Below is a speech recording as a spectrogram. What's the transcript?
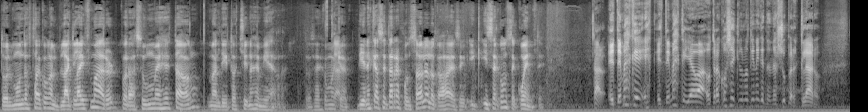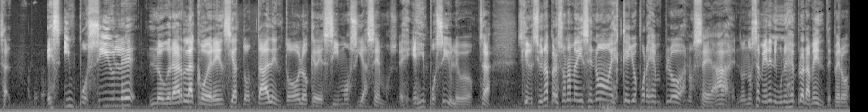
todo el mundo está con el Black Lives Matter, pero hace un mes estaban malditos chinos de mierda. Entonces es como Claro. que tienes que hacerte responsable de lo que vas a decir y, y ser consecuente. Claro, el tema es que es- el tema es que ya va. Otra cosa que uno tiene que tener súper claro. O sea, es imposible lograr la coherencia total en todo lo que decimos y hacemos. Es, es imposible, weón. O sea, si, si una persona me dice, no, es que yo, por ejemplo, no sé, ah, no, no se me viene ningún ejemplo a la mente, pero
